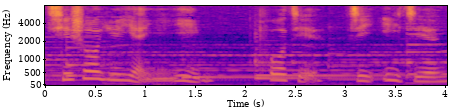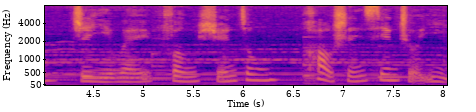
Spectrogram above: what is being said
其说与演义颇解，即意间之以为奉玄宗好神仙者意。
